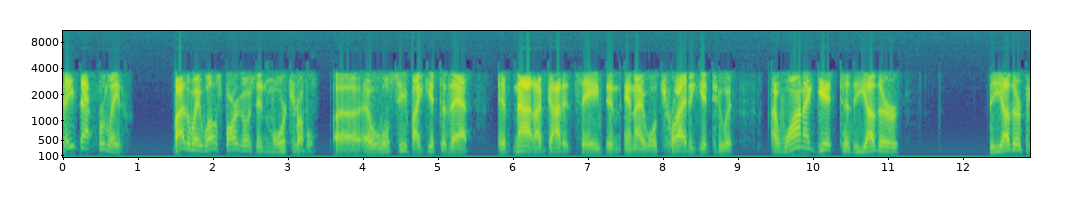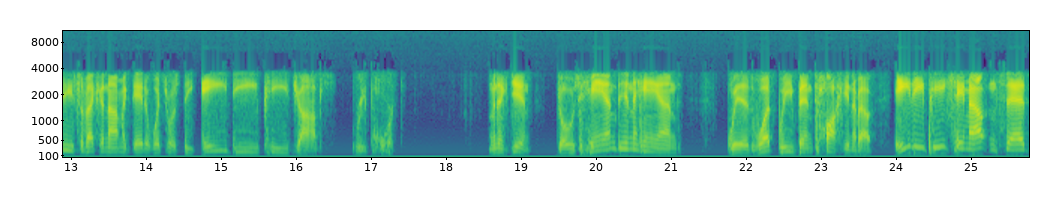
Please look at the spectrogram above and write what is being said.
save that for later. By the way, Wells Fargo is in more trouble. Uh, we'll see if I get to that. If not, I've got it saved, and, and I will try to get to it. I want to get to the other the other piece of economic data, which was the ADP jobs report. And again, goes hand in hand with what we've been talking about. ADP came out and said,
